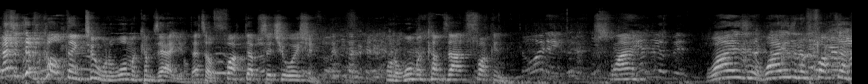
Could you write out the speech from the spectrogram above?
That's a difficult thing too when a woman comes at you. That's a fucked up situation. When a woman comes out fucking slime. Why is it? Why isn't it fucked up?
